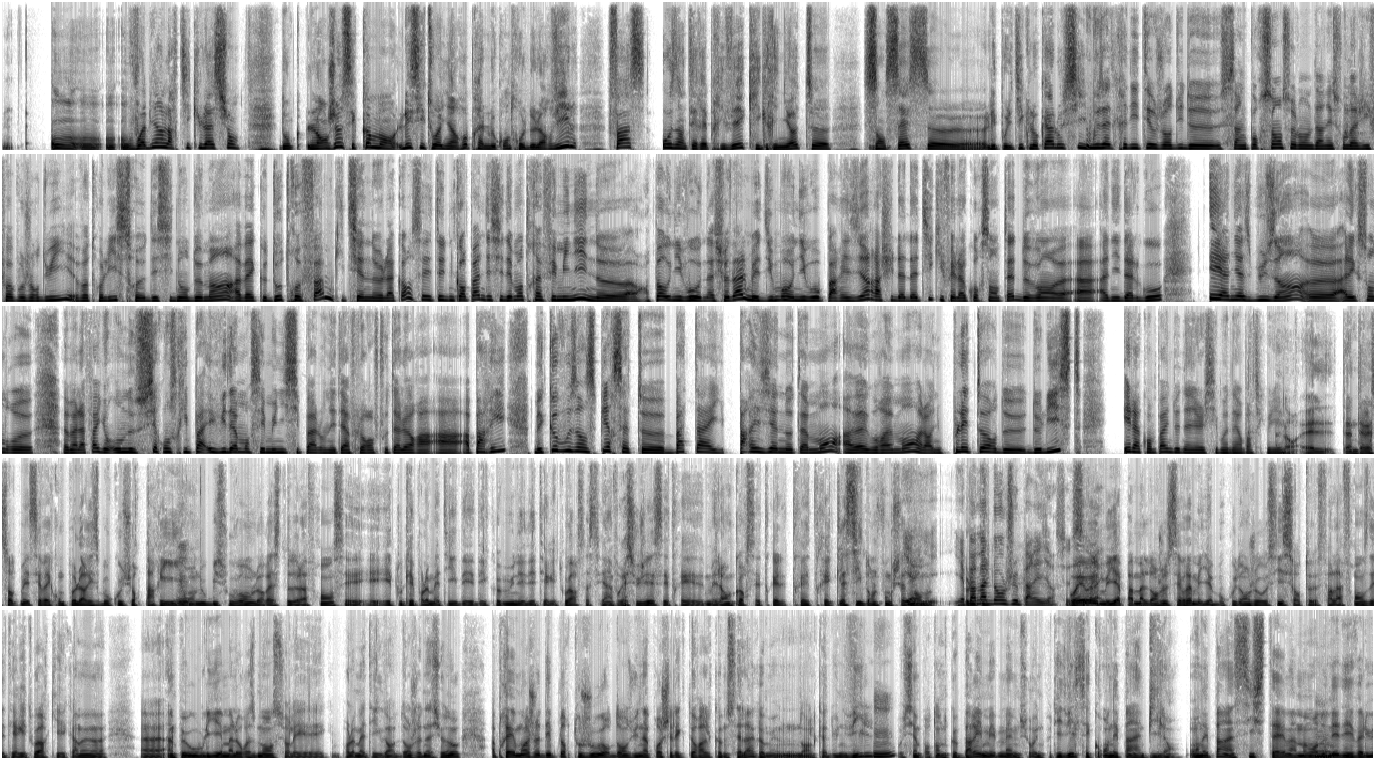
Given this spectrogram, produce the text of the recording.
on, voit bien l'articulation. Donc l'enjeu, c'est comment les citoyens reprennent le contrôle de leur ville face aux intérêts privés qui grignotent euh, sans cesse euh, les politiques locales aussi. Vous êtes crédité aujourd'hui de 5% selon le dernier sondage IFOP aujourd'hui, votre liste Décidons demain, avec d'autres femmes qui tiennent la corde. C'était une campagne décidément très féminine, euh, alors pas au niveau national, mais dis-moi au niveau parisien. Rachida Dati qui fait la course en tête devant Anne Hidalgo et Agnès Buzyn. Euh, Alexandre euh, Malafaille, on ne circonscrit pas évidemment ces municipales. On était à Florence tout à l'heure à, Paris. Mais que vous inspire cette euh, bataille parisienne notamment, avec vraiment alors une pléthore de listes et la campagne de Daniel Simonet en particulier Alors, elle est intéressante, mais c'est vrai qu'on polarise beaucoup sur Paris et mm. on oublie souvent le reste de la France et, toutes les problématiques des, communes et des territoires. Ça, c'est un vrai sujet. C'est très, mais là encore, c'est très, très, très classique dans le fonctionnement. Il y a, pas mal d'enjeux parisiens. Oui, oui, mais il y a pas mal d'enjeux, c'est vrai, mais il y a beaucoup d'enjeux aussi sur, sur la France des territoires qui est quand même euh, un peu oublié malheureusement sur les problématiques d'enjeux nationaux. Après, moi, je déplore toujours dans une approche électorale comme celle-là, comme dans le cas d'une ville mm. aussi importante que Paris, mais même sur une petite ville, c'est qu'on n'est pas un bilan, on n'est pas un système à un moment mm. donné d'évaluation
